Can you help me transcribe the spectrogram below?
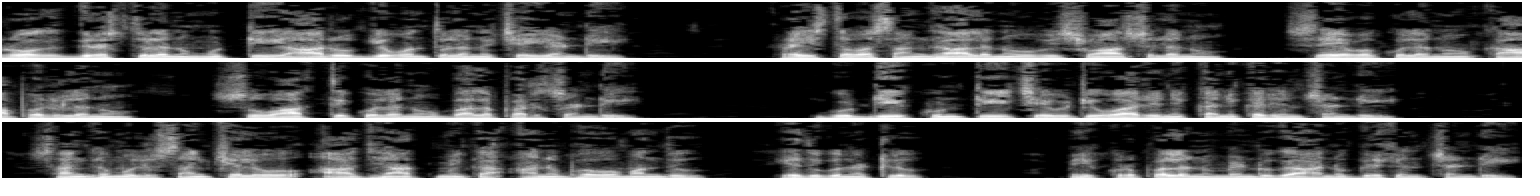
రోగగ్రస్తులను ముట్టి ఆరోగ్యవంతులను చేయండి. క్రైస్తవ సంఘాలను విశ్వాసులను సేవకులను కాపరులను సువార్తికులను బలపరచండి. గుడ్డి కుంటి చెవిటి వారిని కనికరించండి. సంఘములు సంఖ్యలో ఆధ్యాత్మిక అనుభవమందు ఎదుగునట్లు మీ కృపలను మెండుగా అనుగ్రహించండి.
